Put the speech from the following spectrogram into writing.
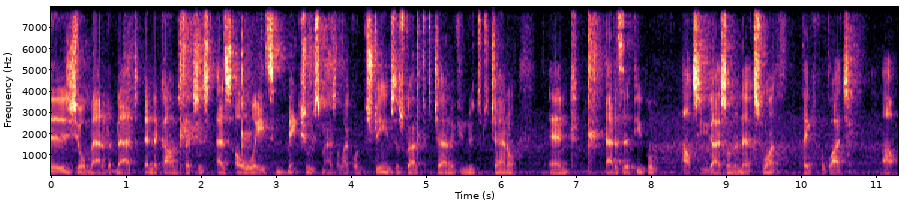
is your man of the match in the comment sections. As always, make sure you smash a like on the stream, subscribe to the channel if you're new to the channel, And that is it, people. I'll see you guys on the next one. Thank you for watching. I'm out.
